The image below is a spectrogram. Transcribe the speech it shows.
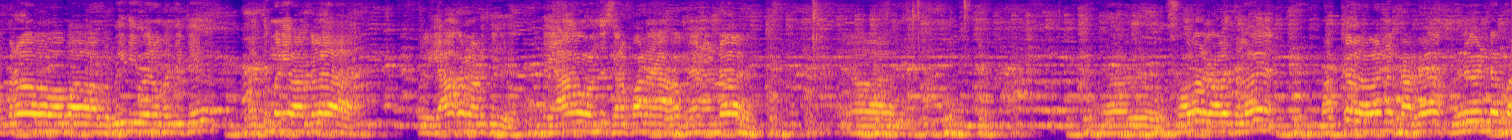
அப்புறம் வீதி உயரம் வந்துட்டு பத்து மணி வாக்கில் ஒரு யாகம் நடக்குது. இந்த யாகம் வந்து சிறப்பான யாகம். ஏனென்றால் சோழர் காலத்தில் மக்கள் நலனுக்காக மிருகண்ட ம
